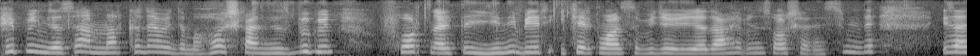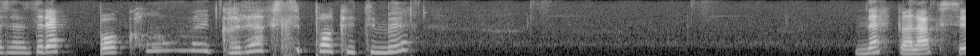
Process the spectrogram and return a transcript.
Hepinize selam arkadaşlar videoma hoş geldiniz. Bugün Fortnite'da yeni bir içerik varsa videoya da hepiniz hoş geldiniz. Şimdi isterseniz direkt bakalım ve Galaxy paketimi Ne Galaxy?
